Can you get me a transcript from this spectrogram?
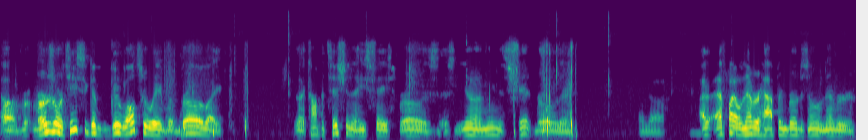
Uh, Virgil Ortiz is a good good welterweight, but bro, like the competition that he's faced, bro, is, is you know what I mean? It's shit, bro, over there. And uh, I, that fight will never happen, bro. The zone will never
